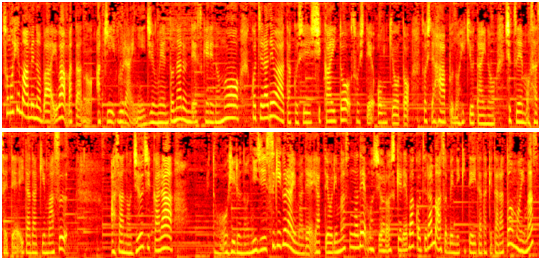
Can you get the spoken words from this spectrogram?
その日も雨の場合はまたあの秋ぐらいに順延となるんですけれども、こちらでは私司会と、そして音響と、そしてハープの弾き歌いの出演もさせてせていただきます。朝の10時から、えっと、お昼の2時過ぎぐらいまでやっておりますので、もしよろしければこちらも遊びに来ていただけたらと思います。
